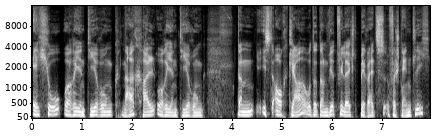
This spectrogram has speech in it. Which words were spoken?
Echo-Orientierung, Nachhallorientierung, dann ist auch klar oder dann wird vielleicht bereits verständlich,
